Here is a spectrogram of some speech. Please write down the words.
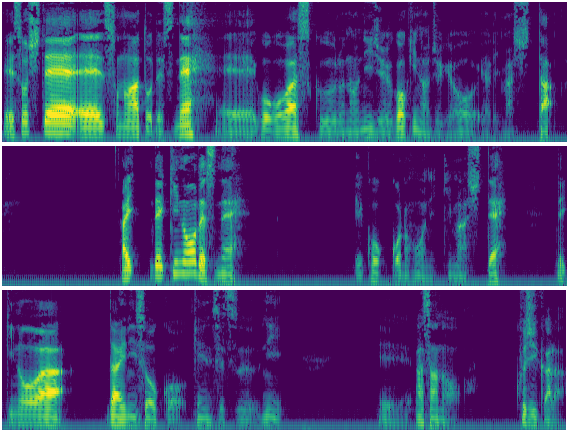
え、そして、え、その後ですね、え、午後はスクールの25期の授業をやりました。はい。で、昨日ですね、え国庫の方に来まして、で、昨日は第二倉庫建設に、え、朝の9時から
